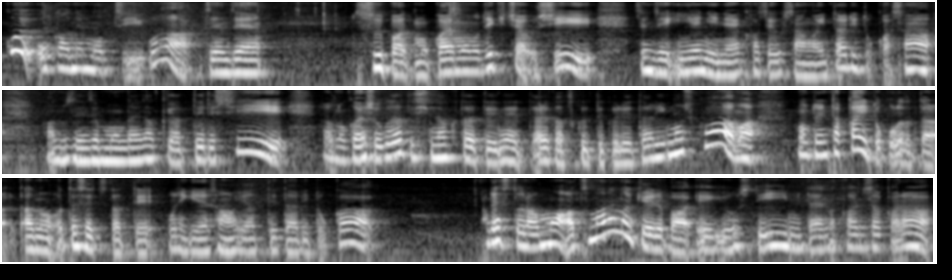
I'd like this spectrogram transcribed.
ごいお金持ちは全然スーパーでもお買い物できちゃうし全然家にね家政婦さんがいたりとかさあの全然問題なくやってるしあの外食だってしなくたってね誰か作ってくれたりもしくはまあ本当に高いところだったらあの私たちだっておにぎり屋さんをやってたりとかレストランも集まらなければ営業していいみたいな感じだから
